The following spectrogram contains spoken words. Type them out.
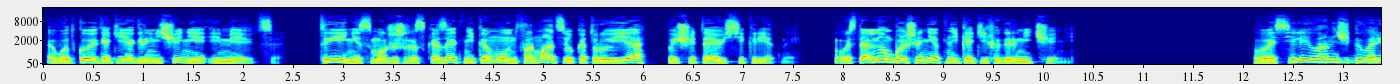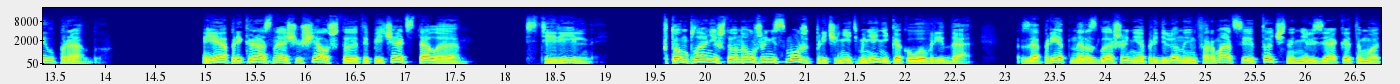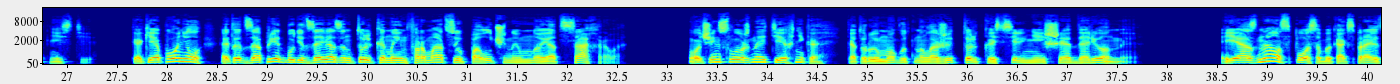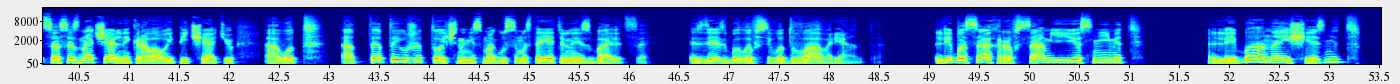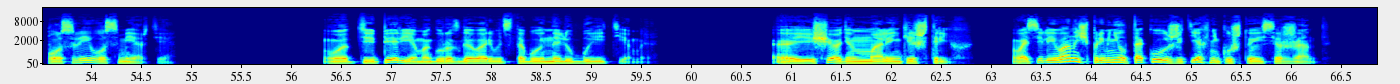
А вот кое-какие ограничения имеются. Ты не сможешь рассказать никому информацию, которую я посчитаю секретной. В остальном больше нет никаких ограничений. Василий Иванович говорил правду. Я прекрасно ощущал, что эта печать стала стерильной. В том плане, что она уже не сможет причинить мне никакого вреда. Запрет на разглашение определенной информации точно нельзя к этому отнести. Как я понял, этот запрет будет завязан только на информацию, полученную мной от Сахарова. Очень сложная техника, которую могут наложить только сильнейшие одаренные. Я знал способы, как справиться с изначальной кровавой печатью, а вот от этой уже точно не смогу самостоятельно избавиться. Здесь было всего два варианта. Либо Сахаров сам ее снимет, либо она исчезнет после его смерти. Вот теперь я могу разговаривать с тобой на любые темы. А еще один маленький штрих. Василий Иванович применил такую же технику, что и сержант.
